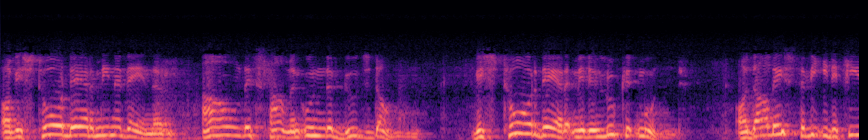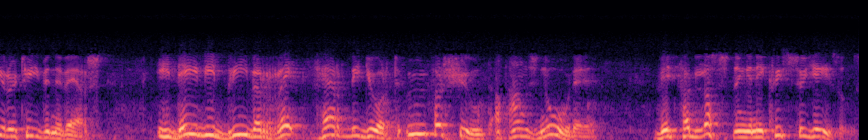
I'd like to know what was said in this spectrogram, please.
Og vi står der, mine venner, alle sammen under Guds dom. Vi står der med en lukket munn. Og da leste vi i det 24. vers idet vi blir rettferdiggjort uforskyldt av Hans nåde ved forløsningen i Kristus Jesus.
